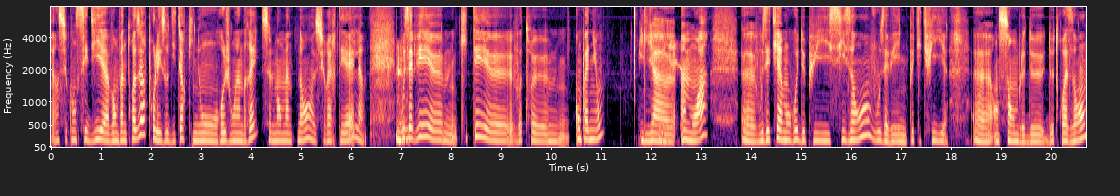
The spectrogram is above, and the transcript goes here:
hein, ce qu'on s'est dit avant 23 heures pour les auditeurs qui nous rejoindraient seulement maintenant sur RTL. Mhm. Vous avez quitté votre compagnon il y a un mois. Euh, vous étiez amoureux depuis six ans, vous avez une petite fille euh, ensemble de, de trois ans,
